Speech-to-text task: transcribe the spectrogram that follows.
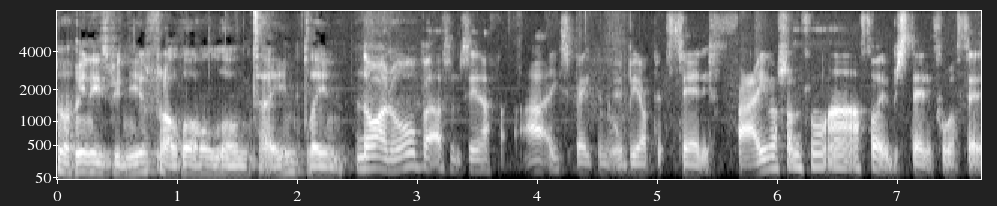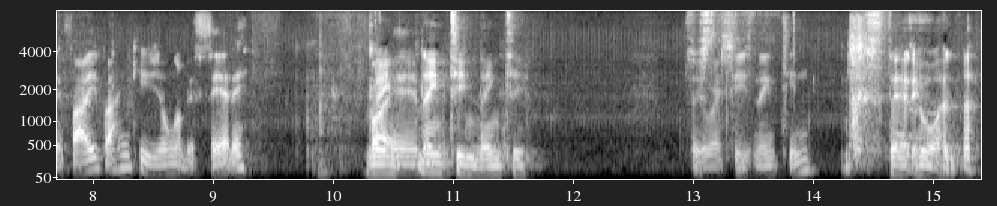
I mean, he's been here for a long, long time playing. No, I know, but that's what I'm saying. I, th- I expect him to be up at 35 or something like that. I thought he was 34, 35, but I think he's only about 30. But, Nine- um, 1990. So you he's 19. It's 31.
